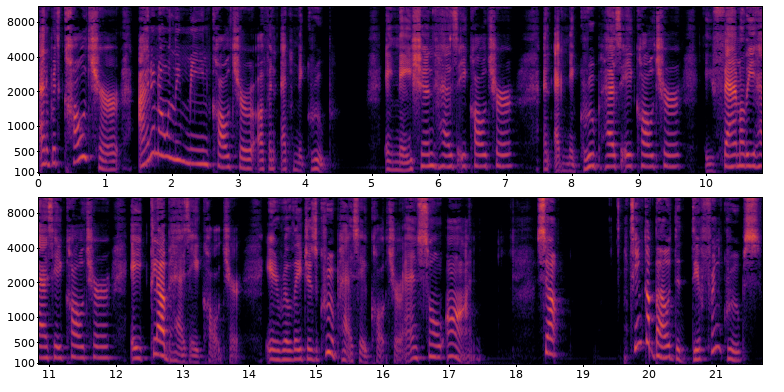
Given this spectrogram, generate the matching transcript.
And with culture, I don't only mean culture of an ethnic group. A nation has a culture, an ethnic group has a culture, a family has a culture, a club has a culture, a religious group has a culture, and so on. So, think about the different groups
